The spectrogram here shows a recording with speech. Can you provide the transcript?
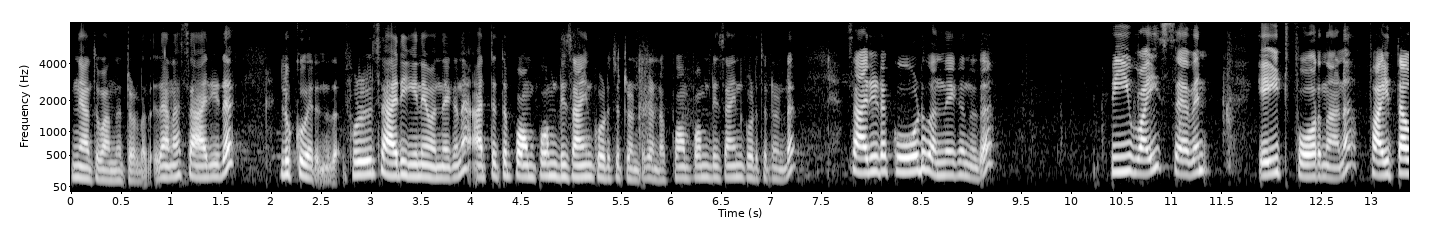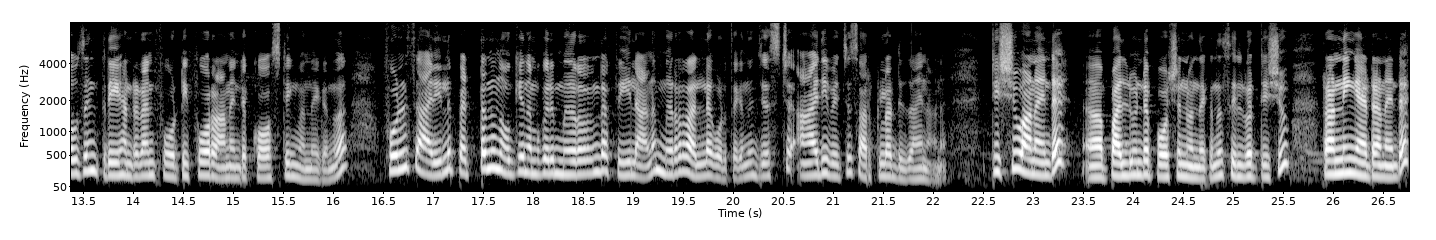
ഇതിനകത്ത് വന്നിട്ടുള്ളത്. ഇതാണ് ആ സാരിയുടെ ലുക്ക് വരുന്നത്. ഫുൾ സാരി ഇങ്ങനെ വന്നേക്കുന്നത് അറ്റത്ത് പോം പോം ഡിസൈൻ കൊടുത്തിട്ടുണ്ട് കണ്ടോ? പോം പോം ഡിസൈൻ കൊടുത്തിട്ടുണ്ട്. സാരിയുടെ കോഡ് വന്നേക്കുന്നത് P Y seven eight four എന്നാണ്. Five thousand three hundred and forty four ആണ് എന്റെ കോസ്റ്റിംഗ് വന്നിരിക്കുന്നത് ഫുൾ സാരിയിൽ പെട്ടെന്ന് നോക്കിയാൽ നമുക്കൊരു മിററിന്റെ ഫീലാണ് മിറർ അല്ല കൊടുത്തേക്കുന്നത്. ജസ്റ്റ് ആരി വെച്ച് സർക്കുലർ ഡിസൈൻ ആണ്. ടിഷ്യൂ ആണ് അതിന്റെ പല്ലുവിന്റെ പോർഷൻ വന്നേക്കുന്നത്. സിൽവർ ടിഷ്യൂ റണ്ണിങ് ആയിട്ടാണ് എന്റെ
